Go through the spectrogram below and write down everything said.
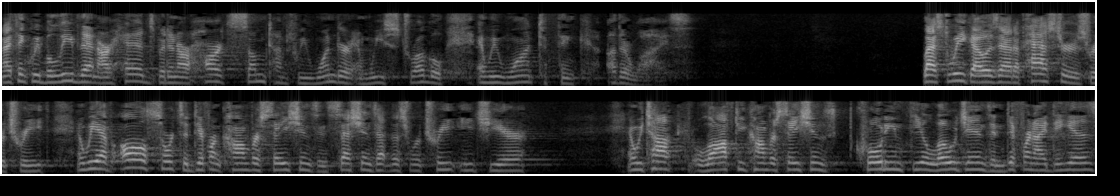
And I think we believe that in our heads, but in our hearts, sometimes we wonder and we struggle and we want to think otherwise. Last week I was at a pastor's retreat, and we have all sorts of different conversations and sessions at this retreat each year. And we talk lofty conversations, quoting theologians and different ideas.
